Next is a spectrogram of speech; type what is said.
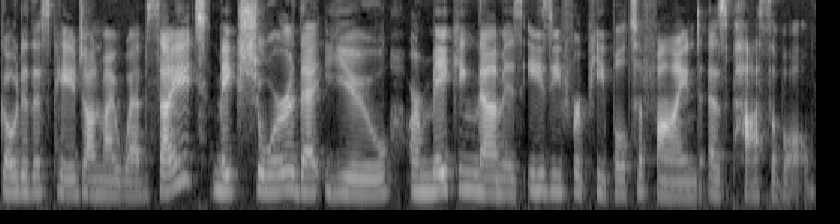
go to this page on my website. Make sure that you are making them as easy for people to find as possible.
